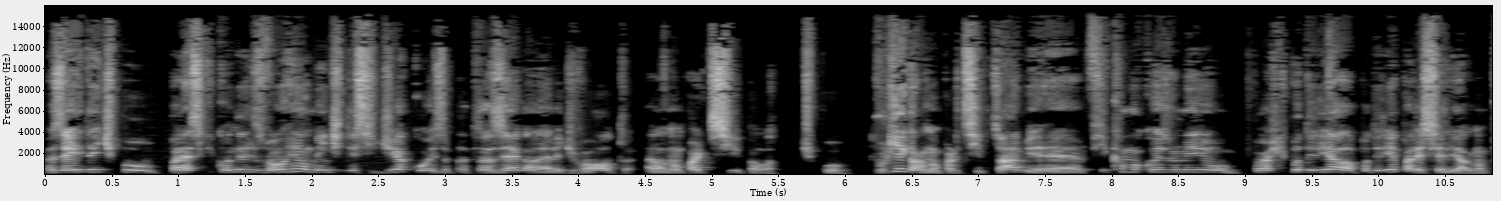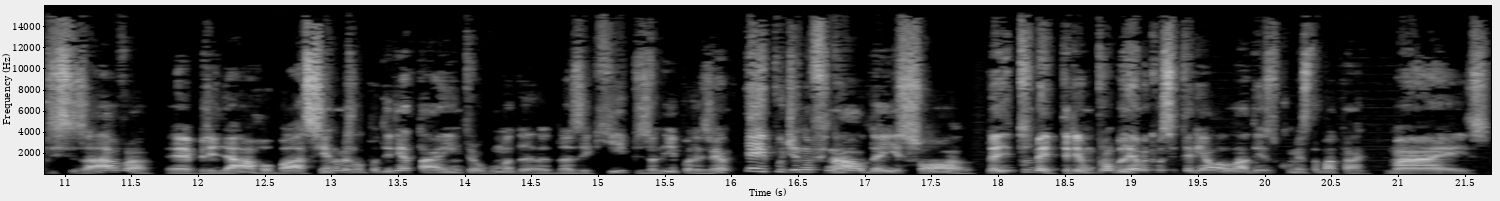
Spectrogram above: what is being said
mas aí daí, tipo, parece que quando eles vão realmente decidir a coisa para trazer a galera de volta, ela não participa, ela, tipo, por que ela não participa, sabe? É, fica uma coisa meio. Eu acho que poderia, ela poderia aparecer ali, ela não precisava é, brilhar, roubar a cena, mas ela poderia estar entre alguma da, das equipes ali, por exemplo. E aí podia no final, daí só. Daí tudo bem, teria um problema que você teria ela lá desde o começo da batalha. Mas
